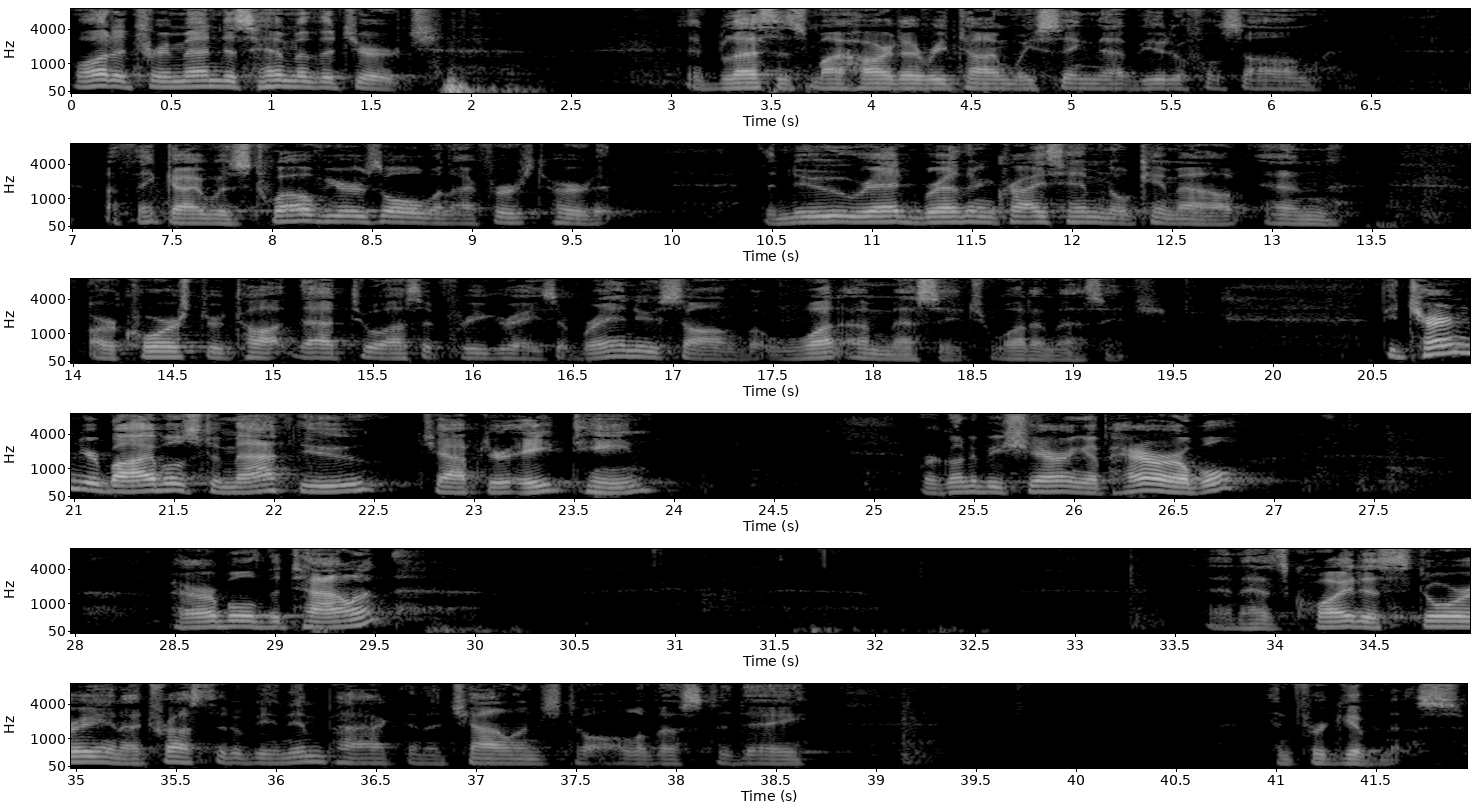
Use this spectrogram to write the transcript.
What a tremendous hymn of the church. It blesses my heart every time we sing that beautiful song. I think I was 12 years old when I first heard it. The new Red Brethren Christ hymnal came out, and our chorister taught that to us at Free Grace. A brand new song, but what a message! What a message. If you turn in your Bibles to Matthew chapter 18, we're going to be sharing a parable, parable of the talent. And has quite a story, and I trust it'll be an impact and a challenge to all of us today in forgiveness.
